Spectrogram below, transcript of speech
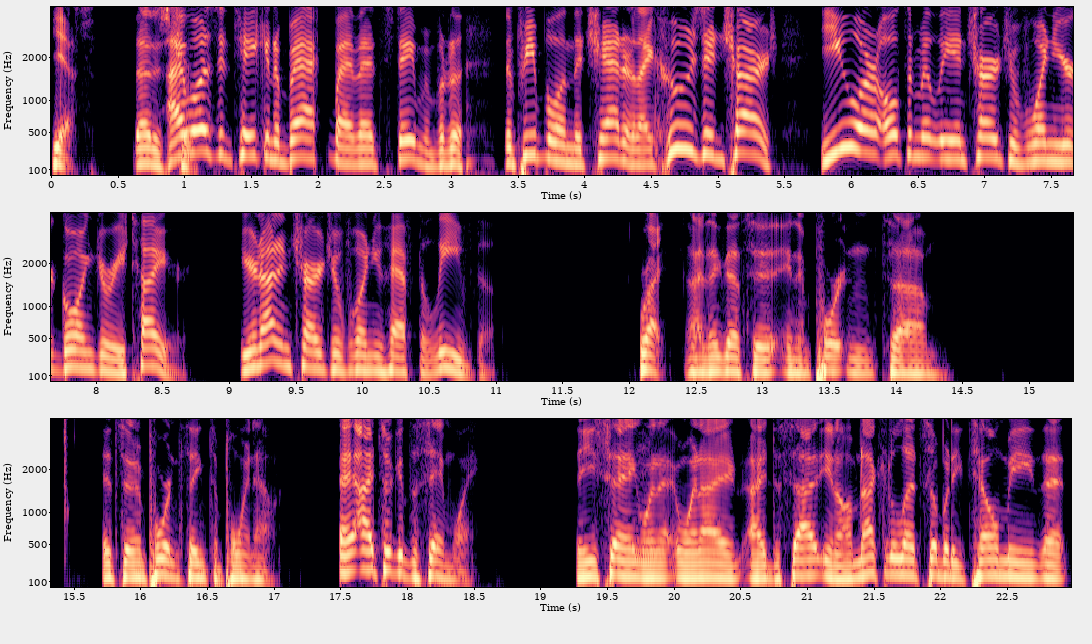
Yes, that is true. I wasn't taken aback by that statement, but uh, the people in the chat are like, who's in charge? You are ultimately in charge of when you're going to retire. You're not in charge of when you have to leave, though. Right. I think that's a, an important. Um, it's an important thing to point out. And I took it the same way. He's saying when I, when I I decide, you know, I'm not going to let somebody tell me that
